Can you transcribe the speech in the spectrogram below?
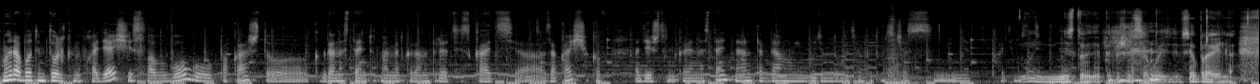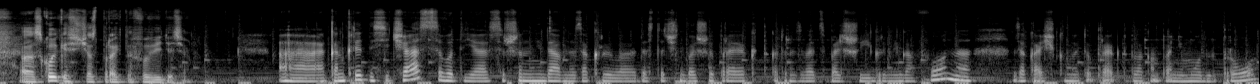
Мы работаем только на входящие, слава богу, пока что, когда настанет тот момент, когда нам придется искать а, заказчиков, надеюсь, что никогда не настанет, наверное, тогда мы и будем думать об этом. Сейчас нет необходимости. Ну, не стоит опережать собой, все правильно. А сколько сейчас проектов вы видите? А конкретно сейчас, вот я совершенно недавно закрыла достаточно большой проект, который называется «Большие игры Мегафона». Заказчиком этого проекта была компания «Модуль Про».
